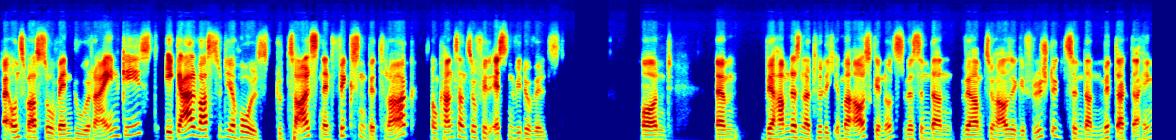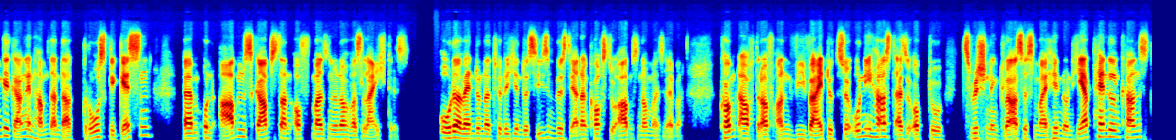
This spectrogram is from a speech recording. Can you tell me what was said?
bei uns war es so, wenn du reingehst, egal was du dir holst, du zahlst einen fixen Betrag und kannst dann so viel essen, wie du willst. Und ähm, wir haben das natürlich immer ausgenutzt. Wir sind dann, wir haben zu Hause gefrühstückt, sind dann Mittag dahin gegangen, haben dann da groß gegessen ähm, und abends gab es dann oftmals nur noch was Leichtes. Oder wenn du natürlich in der Season bist, ja, dann kochst du abends nochmal selber. Kommt auch darauf an, wie weit du zur Uni hast, also ob du zwischen den Classes mal hin und her pendeln kannst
